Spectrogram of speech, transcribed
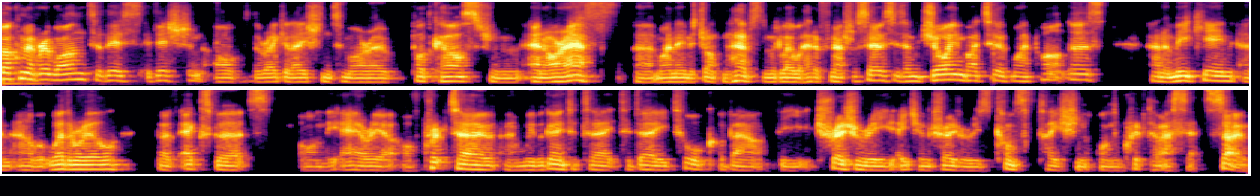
Welcome, everyone, to this edition of the Regulation Tomorrow podcast from NRF. Uh, my name is Jonathan Herbst, I'm the Global Head of Financial Services. I'm joined by two of my partners, Hannah Meakin and Albert Weatherill, both experts on the area of crypto. And we were going to today, today talk about the Treasury, HM Treasury's consultation on crypto assets. So,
